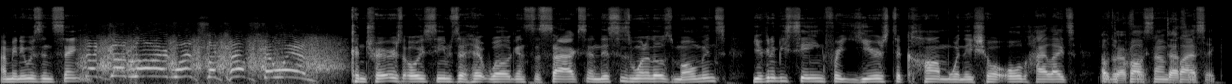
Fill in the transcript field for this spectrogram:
I mean, it was insane. The good Lord wants the Cubs to win. Contreras always seems to hit well against the Sox, and this is one of those moments you're going to be seeing for years to come when they show old highlights Oh, of the definitely, Crosstown definitely. Classic.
